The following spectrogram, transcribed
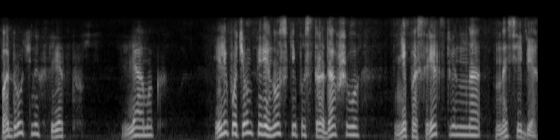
подручных средств, лямок или путем переноски пострадавшего непосредственно на себе.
